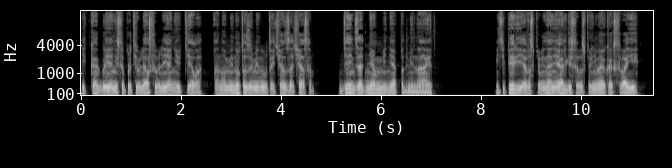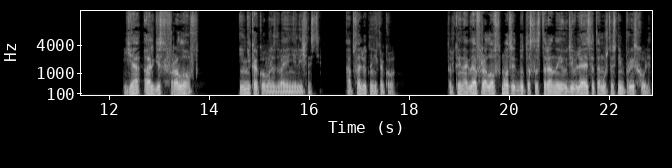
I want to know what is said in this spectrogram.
И как бы я ни сопротивлялся влиянию тела, оно минута за минутой, час за часом, день за днем меня подминает. И теперь я воспоминания Альгиса воспринимаю как свои. Я Альгис Фролов. И никакого раздвоения личности. Абсолютно никакого. Только иногда Фролов смотрит будто со стороны и удивляется тому, что с ним происходит.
